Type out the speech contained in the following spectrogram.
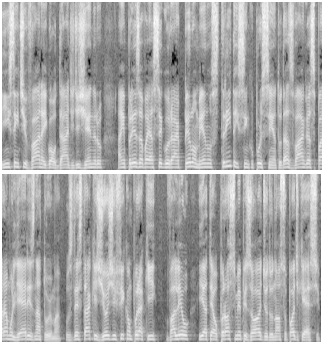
e incentivar a igualdade de gênero, a empresa vai assegurar pelo menos 35% das vagas para mulheres na turma. Os destaques de hoje ficam por aqui. Valeu e até o próximo episódio do nosso podcast.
